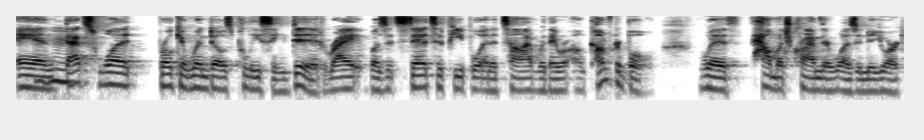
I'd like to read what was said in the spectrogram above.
And mm-hmm. that's what broken windows policing did, right? Was it said to people in a time where they were uncomfortable with how much crime there was in New York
